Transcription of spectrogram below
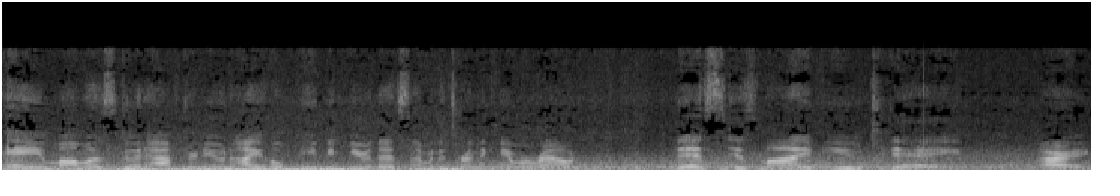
Hey, mamas, good afternoon. I hope that you can hear this. I'm going to turn the camera around. This is my view today. All right.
